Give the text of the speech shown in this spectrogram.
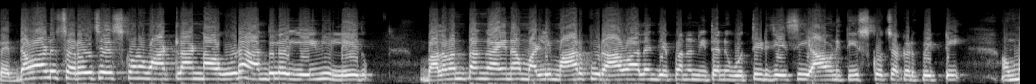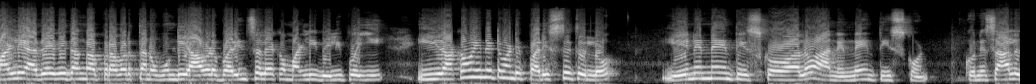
పెద్దవాళ్ళు చొరవ చేసుకొని మాట్లాడినా కూడా అందులో ఏమీ లేదు. బలవంతంగా అయినా మళ్ళీ మార్పు రావాలని చెప్పని ఇతన్ని ఒత్తిడి చేసి ఆవిని తీసుకొచ్చి అక్కడ పెట్టి మళ్ళీ అదే విధంగా ప్రవర్తన ఉండి ఆవిడ భరించలేక మళ్ళీ వెళ్ళిపోయి ఈ రకమైనటువంటి పరిస్థితుల్లో ఏ నిర్ణయం తీసుకోవాలో ఆ నిర్ణయం తీసుకోండి. కొన్నిసార్లు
